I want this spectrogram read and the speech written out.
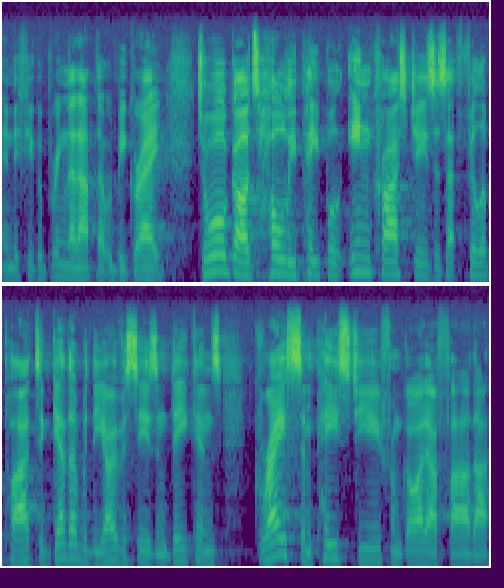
and if you could bring that up, that would be great. To all God's holy people in Christ Jesus at Philippi, together with the overseers and deacons, grace and peace to you from God our Father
